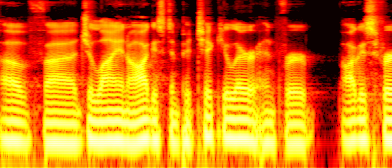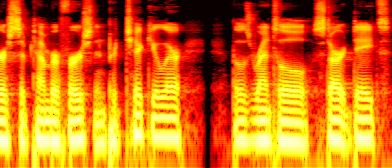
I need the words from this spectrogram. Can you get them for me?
of uh, July and August in particular, and for August first, September first in particular, those rental start dates.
